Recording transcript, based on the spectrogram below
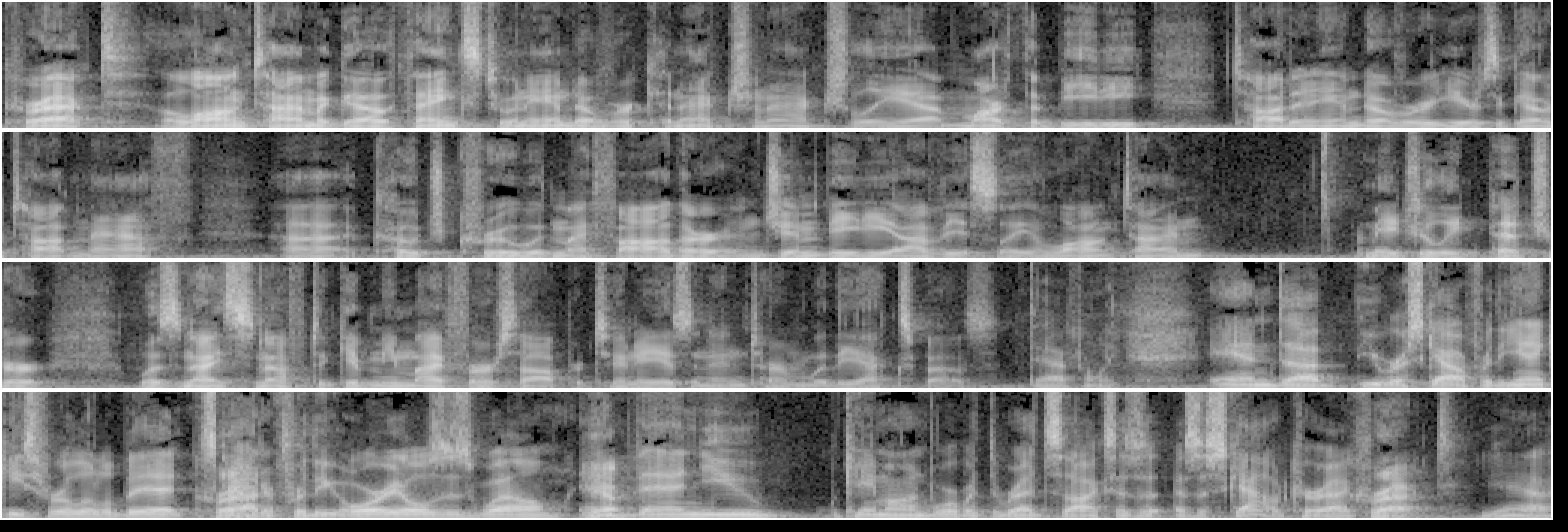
Correct. A long time ago thanks to an andover connection actually. Uh, martha beattie taught at andover years ago taught math uh, coach crew with my father and Jim Beattie, obviously a long time major league pitcher, was nice enough to give me my first opportunity as an intern with the Expos. Definitely. And uh, you were a scout for the Yankees for a little bit, correct. scouted for the Orioles as well, and yep. then you came on board with the Red Sox as a, as a scout, correct? Correct. Yeah.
